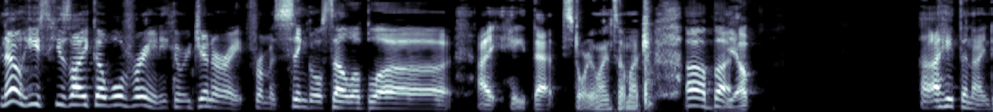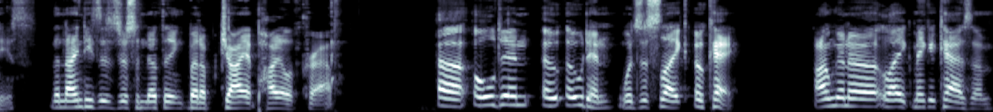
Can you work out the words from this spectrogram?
No, he's he's like a Wolverine. He can regenerate from a single cell of blood. I hate that storyline so much. Uh, but Yep. Uh, I hate the 90s. The 90s is just nothing but a giant pile of crap. Uh, Odin, o- Odin was just like, okay, I'm gonna, like, make a chasm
